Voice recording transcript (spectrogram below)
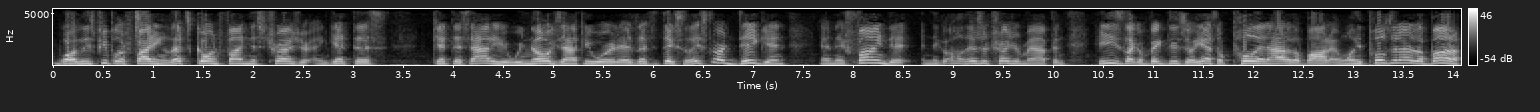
while these people are fighting, let's go and find this treasure and get this get this out of here. We know exactly where it is. Let's dig." So they start digging. And they find it, and they go, "Oh, there's a treasure map." And he's like a big dude, so he has to pull it out of the bottom. And when he pulls it out of the bottom,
